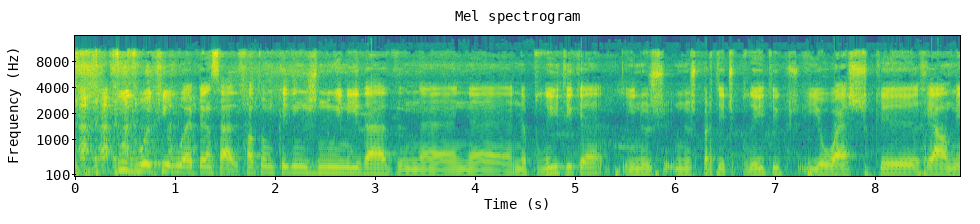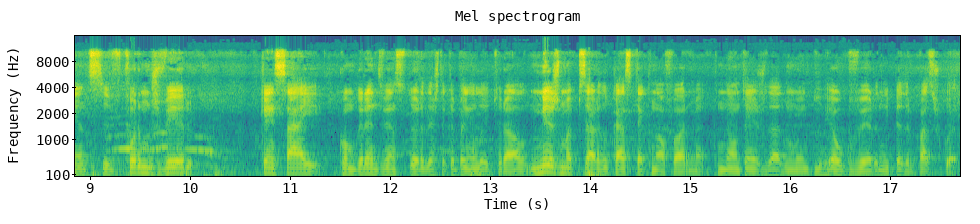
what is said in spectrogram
Tudo aquilo é pensado. Falta um bocadinho de genuinidade na, na, na política e nos, nos partidos políticos e eu acho que realmente, se formos ver quem sai como grande vencedor desta campanha eleitoral, mesmo apesar do caso Tecnoforma, que não tem ajudado muito, é o Governo e Pedro Passos Coelho.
